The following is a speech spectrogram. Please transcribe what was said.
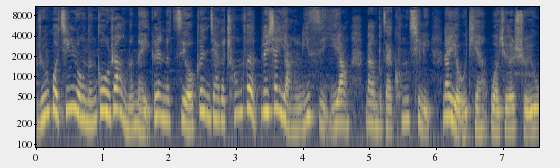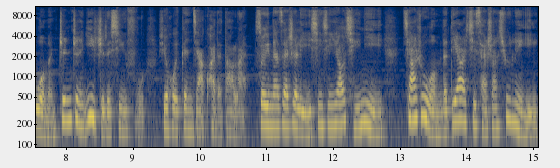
如果金融能够让我们每个人的自由更加的充分，就像氧离子一样漫步在空气里，那有一天，我觉得属于我们真正意志的幸福就会更加快的到来。所以呢，在这里，星星邀请你加入我们的第二期财商训练营，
